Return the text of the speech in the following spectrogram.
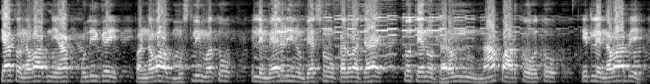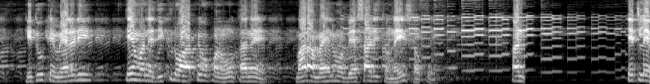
ત્યાં તો નવાબની આંખ ખુલી ગઈ, પણ નવાબ મુસ્લિમ હતો, એટલે મેલડીનું બેસણું કરવા જાય તો તેનો ધર્મ ના પાડતો હતો. એટલે નવાબે કીધું કે, મેલડી તે મને દીકરો આપ્યો પણ હું તને મારા મહેલમાં બેસાડી તો નહીં શકું. એટલે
